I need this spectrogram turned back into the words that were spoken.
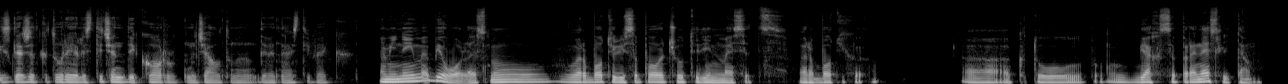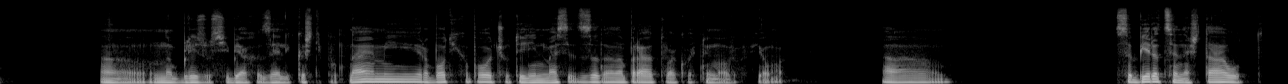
изглеждат като реалистичен декор от началото на 19 век. Ами не им е било лесно. Работили са повече от един месец. Работиха а, като бяха се пренесли там. А, наблизо си бяха взели къщи под найем и работиха повече от един месец, за да направят това, което има във филма. А, събират се неща от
